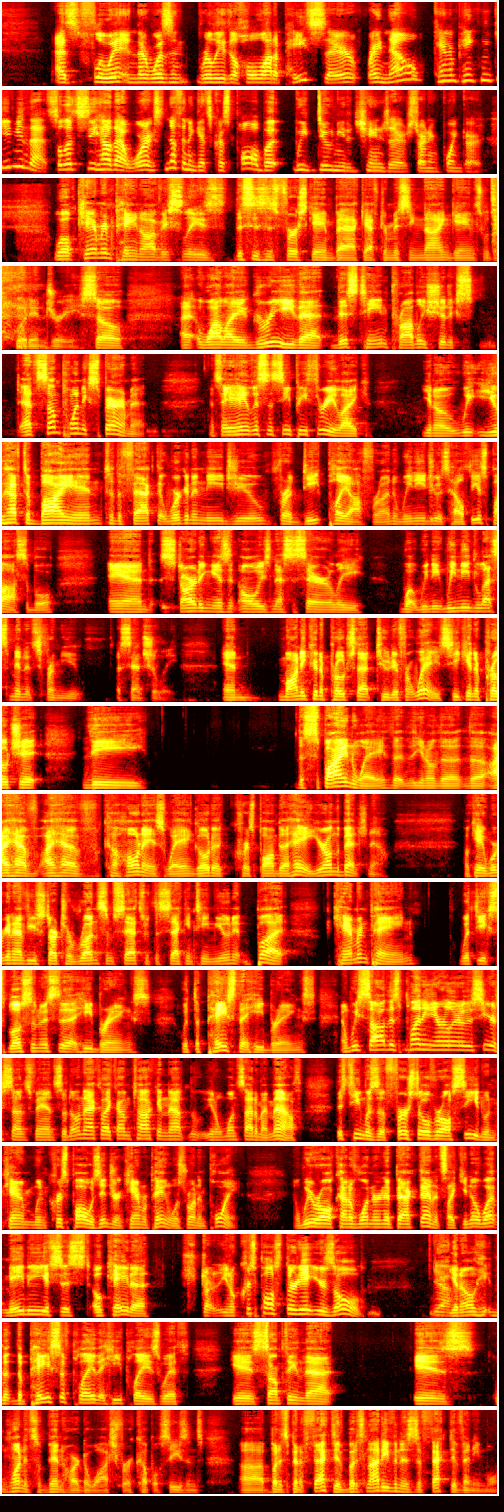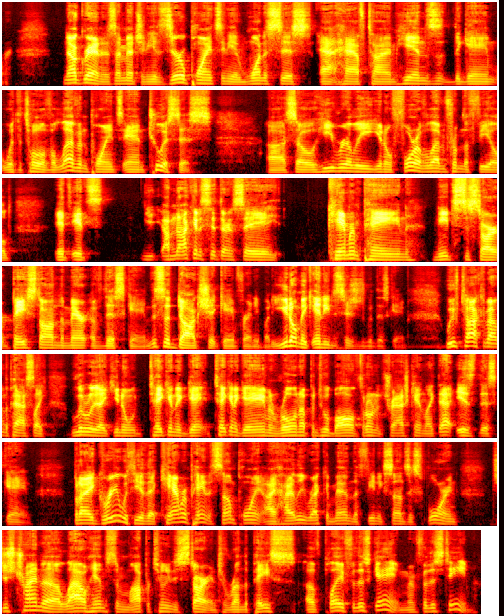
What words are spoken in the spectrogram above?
as fluent and there wasn't really the whole lot of pace there. Right now, Cameron Payne can give you that. So let's see how that works. Nothing against Chris Paul, but we do need to change their starting point guard. Well, Cameron Payne obviously is this is his first game back after missing nine games with a foot injury. So uh, while I agree that this team probably should ex- at some point experiment and say, hey, listen, CP3, like, you know, we you have to buy in to the fact that we're going to need you for a deep playoff run, and we need you as healthy as possible. And starting isn't always necessarily what we need. We need less minutes from you, essentially. And Monty can approach that two different ways. He can approach it the the spine way, the, the, you know the the I have I have cojones way, and go to Chris Paul and be like, hey, you're on the bench now okay, we're going to have you start to run some sets with the second team unit. But Cameron Payne, with the explosiveness that he brings, with the pace that he brings, and we saw this plenty earlier this year, Suns fans. So don't act like I'm talking out, you know, one side of my mouth. This team was the first overall seed when Cam when Chris Paul was injured and Cameron Payne was running point. And we were all kind of wondering it back then. It's like, you know what? Maybe it's just okay to start, you know, Chris Paul's 38 years old. Yeah. You know, he, the, the pace of play that he plays with is something that is one, it's been hard to watch for a couple seasons, uh, but it's been effective, but it's not even as effective anymore. Now, granted, as I mentioned, he had zero points and he had one assist at halftime. He ends the game with a total of 11 points and two assists. Uh, so he really, you know, four of 11 from the field. It, it's, I'm not going to sit there and say Cameron Payne needs to start based on the merit of this game. This is a dog shit game for anybody. You don't make any decisions with this game. We've talked about in the past, like literally, like you know, taking a game, taking a game and rolling up into a ball and throwing a trash can like that is this game. But I agree with you that Cameron Payne, at some point, I highly recommend the Phoenix Suns exploring, just trying to allow him some opportunity to start and to run the pace of play for this game and for this team.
